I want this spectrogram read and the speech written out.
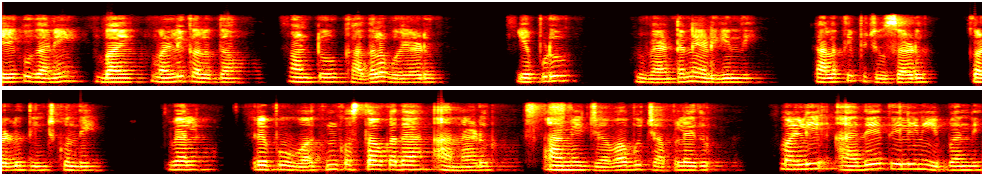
చేయకు గాని బాయ్ మళ్ళీ కలుద్దాం అంటూ కదలబోయాడు. ఎప్పుడు? వెంటనే అడిగింది. తల తిప్పి చూశాడు. కళ్ళు దించుకుంది. వెల్ రేపు వాకింగ్కి వస్తావు కదా అన్నాడు. ఆమె జవాబు చెప్పలేదు. మళ్ళీ అదే తెలియని ఇబ్బంది.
